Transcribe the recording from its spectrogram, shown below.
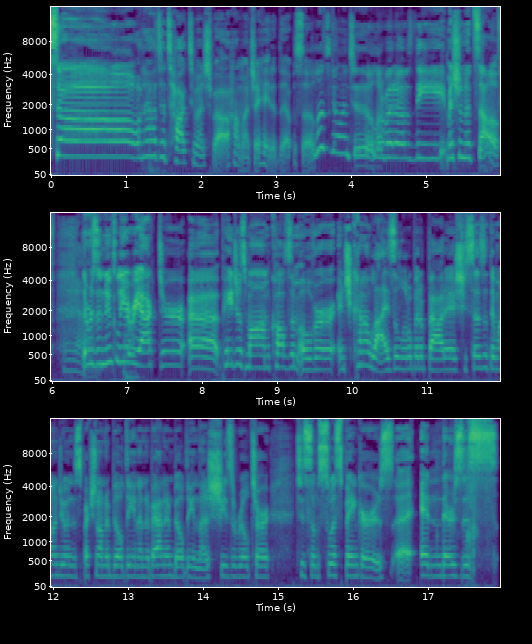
So, not to talk too much about how much I hated the episode, let's go into a little bit of the mission itself. Yeah. There was a nuclear reactor. Uh, Paige's mom calls them over, and she kind of lies a little bit about it. She says that they want to do an inspection on a building, an abandoned building, that she's a realtor to some Swiss bankers. Uh, and there's this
